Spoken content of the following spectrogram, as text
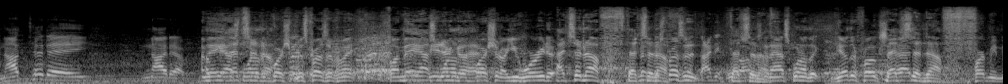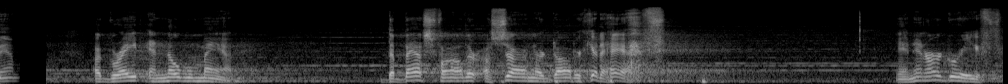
Not today, not ever. I may Okay, ask that's one other question, Mr. President. If I may, if I may ask Peter, one other ahead. question, are you worried? That's enough. That's Mr. enough. President, I, didn't- well, That's I was going to enough. ask one of the, the other folks. That's had- enough. Pardon me, ma'am. a great and noble man, the best father a son or daughter could have. And in our grief,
